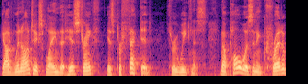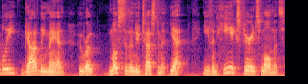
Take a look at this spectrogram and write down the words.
God went on to explain that his strength is perfected through weakness. Now, Paul was an incredibly godly man who wrote most of the New Testament, yet, even he experienced moments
